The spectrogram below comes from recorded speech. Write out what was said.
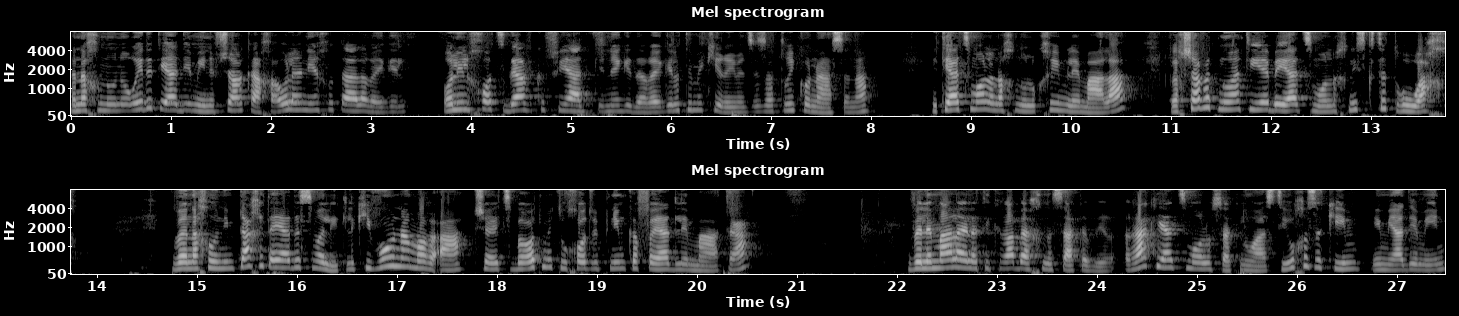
אנחנו נוריד את יד ימין, אפשר ככה, או להניח אותה על הרגל, או ללחוץ גב כף יד כנגד הרגל, אתם מכירים את זה, זה הטריקונאסנה. את יד שמאל אנחנו לוקחים למעלה ועכשיו התנועה תהיה ביד שמאל נכניס קצת רוח ואנחנו נמתח את היד השמאלית לכיוון המראה כשהאצבעות מתוחות ופנים כף היד למטה ולמעלה אל התקרה בהכנסת אוויר. רק יד שמאל עושה תנועה אז תהיו חזקים עם יד ימין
